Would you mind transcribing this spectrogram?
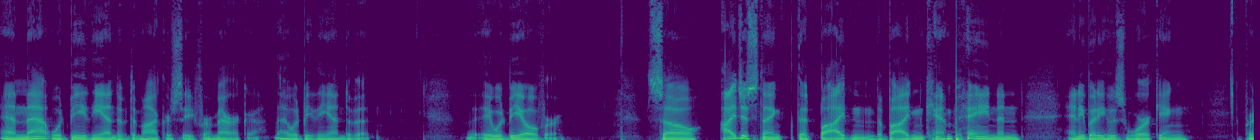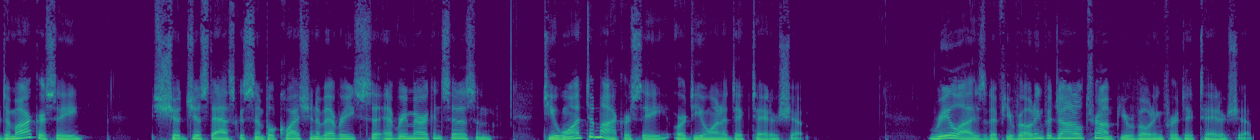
And that would be the end of democracy for America. That would be the end of it. It would be over. So I just think that Biden, the Biden campaign, and anybody who's working for democracy should just ask a simple question of every every American citizen: Do you want democracy or do you want a dictatorship? Realize that if you're voting for Donald Trump, you're voting for a dictatorship.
